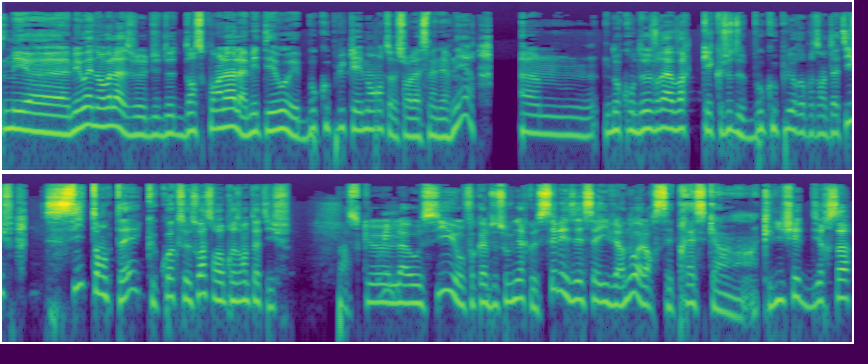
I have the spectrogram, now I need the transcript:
mais euh, mais ouais non voilà, je, de- de- dans ce coin-là, la météo est beaucoup plus clémente sur la semaine à venir. Euh, donc on devrait avoir quelque chose de beaucoup plus représentatif, si tant est que quoi que ce soit soit représentatif. Parce que là aussi, il faut quand même se souvenir que c'est les essais hivernaux. Alors c'est presque un, un, cliché de dire ça,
